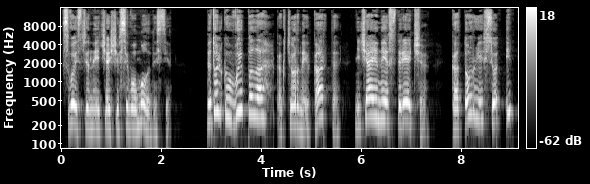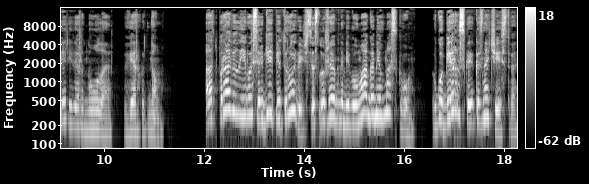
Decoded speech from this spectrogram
свойственное чаще всего молодости. Да только выпала, как черная карта, нечаянная встреча, которая все и перевернула вверх дном. Отправил его Сергей Петрович со служебными бумагами в Москву, в губернское казначейство,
